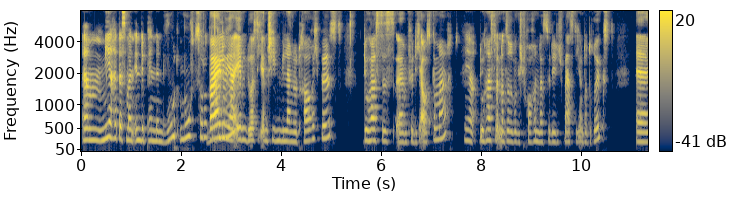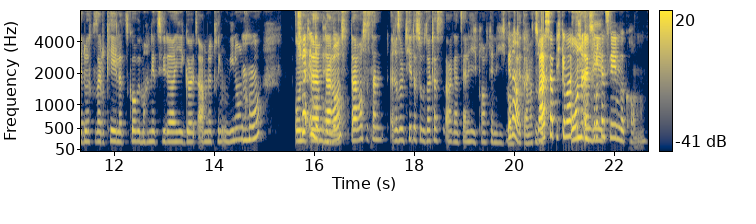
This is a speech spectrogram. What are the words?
ähm, mir hat das mein Independent Wut Move zurückgegeben. Weil du ja eben, du hast dich entschieden, wie lange du traurig bist. Du hast es ähm, für dich ausgemacht. Ja, Du hast mit uns darüber gesprochen, dass du den Schmerz nicht unterdrückst. Äh, du hast gesagt, okay, let's go, wir machen jetzt wieder hier Girls-Abende, trinken Vino und Mhm. Co. Und ähm, daraus, daraus ist dann resultiert, dass du gesagt hast, ah, ganz ehrlich, ich brauche den nicht, ich genau. jetzt einfach zurück. Was habe ich gemacht? Ohne ich bin irgendwie- zurück ins Leben gekommen.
